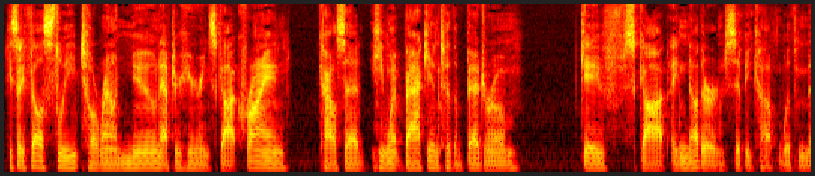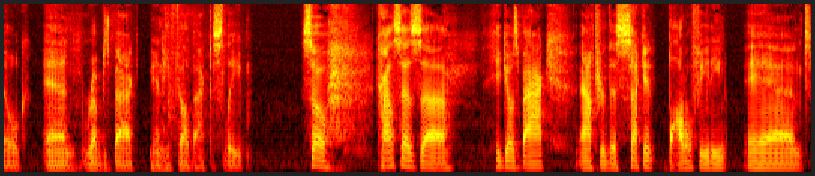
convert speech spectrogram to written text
He said he fell asleep till around noon after hearing Scott crying. Kyle said he went back into the bedroom, gave Scott another sippy cup with milk, and rubbed his back, and he fell back to sleep. So Kyle says uh, he goes back after the second bottle feeding, and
